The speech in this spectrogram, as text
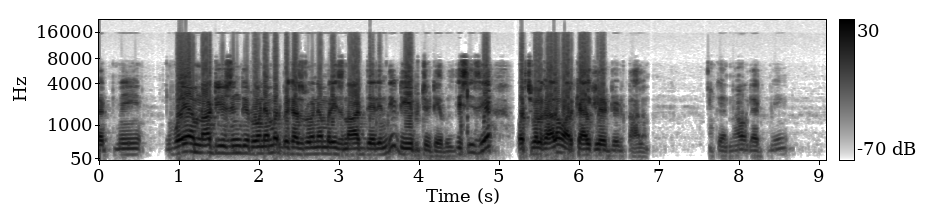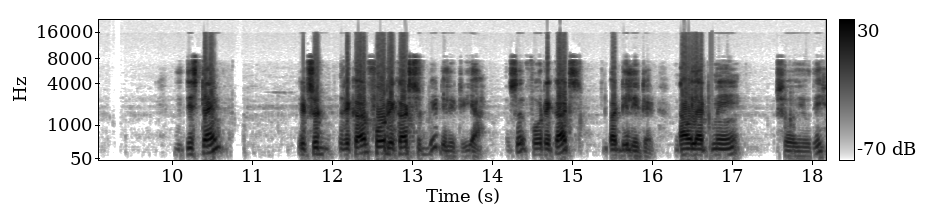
let me why i'm not using the row number? Because row number is not there in the dept table. This is a virtual column or calculated column. Okay now let me this time it should record four records should be deleted. Yeah so four records got deleted. Now let me show you the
